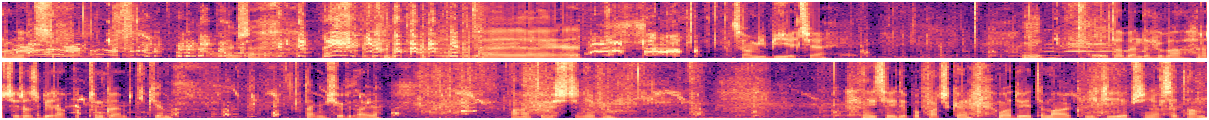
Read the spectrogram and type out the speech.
No nic. Także. E. Co mi bijecie? To będę chyba raczej rozbierał pod tym gołębnikiem. Tak mi się wydaje. Ale to jeszcze nie wiem. No i co, idę po paczkę, ładuję te małe kuliki, je przeniosę tam.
